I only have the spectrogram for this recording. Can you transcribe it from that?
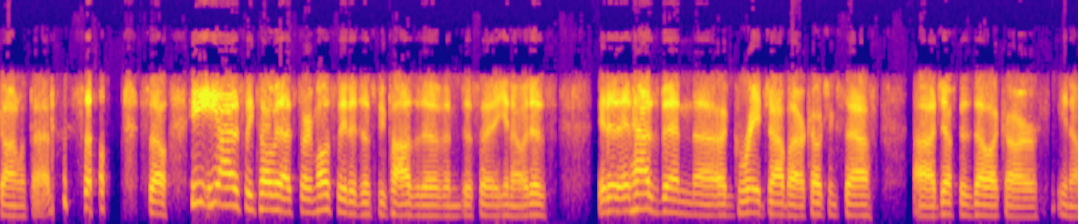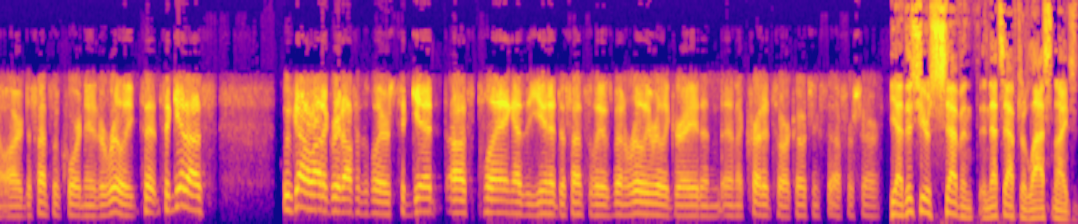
gone with that. so so he he honestly told me that story mostly to just be positive and just say, you know, it is it it has been uh, a great job by our coaching staff. Uh, Jeff Bzdelik, our you know our defensive coordinator, really to to get us we've got a lot of great offensive players. To get us playing as a unit defensively has been really, really great, and, and a credit to our coaching staff for sure. Yeah, this year's seventh, and that's after last night's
